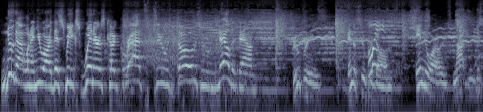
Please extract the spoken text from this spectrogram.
knew that one, and you are this week's winners. Congrats to those who nailed it down. Drew Brees in the Superdome in New Orleans, not just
